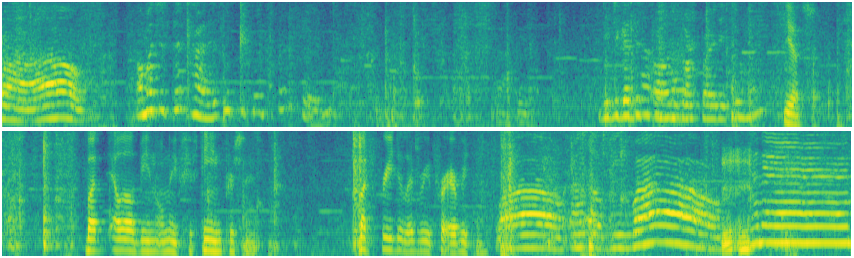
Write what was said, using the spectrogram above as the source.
Wow! How much is this, honey? This must be too expensive. Did you get this on Black Friday too, huh? Yes. But LL Bean only 15%. But free delivery for everything. Wow! LL Bean, wow! Tanan!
